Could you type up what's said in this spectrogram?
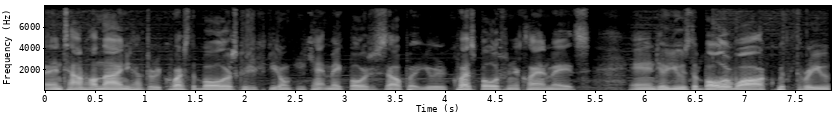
In Town Hall 9 you have to request the bowlers because you, you, don't you can't make bowlers yourself but you request bowlers from your clanmates and you'll use the bowler walk with three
